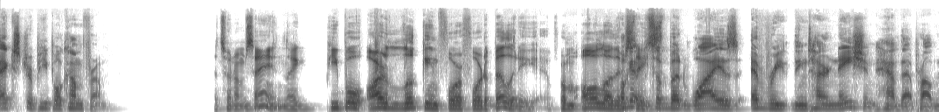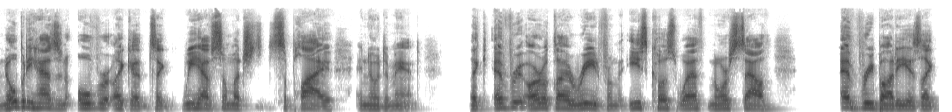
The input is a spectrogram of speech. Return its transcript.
extra people come from? That's what I'm saying. Like people are looking for affordability from all other Okay, states. so but why is every the entire nation have that problem? Nobody has an over like a, it's like we have so much supply and no demand. Like every article I read from the East Coast, West, North, South, everybody is like,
